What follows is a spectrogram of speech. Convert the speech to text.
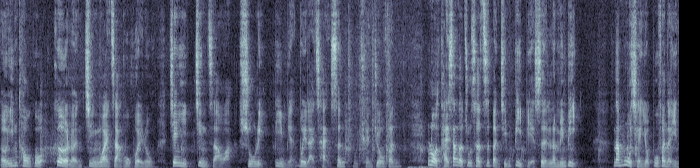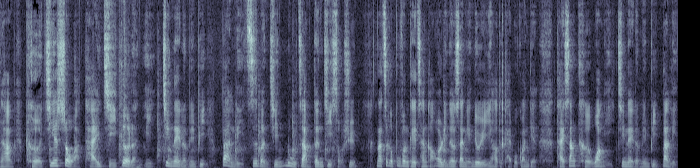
而应透过个人境外账户汇入。建议尽早啊梳理，避免未来产生股权纠纷。若台商的注册资本金币别是人民币，那目前有部分的银行可接受啊台籍个人以境内人民币。办理资本金入账登记手续，那这个部分可以参考二零二三年六月一号的凯博观点。台商渴望以境内人民币办理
